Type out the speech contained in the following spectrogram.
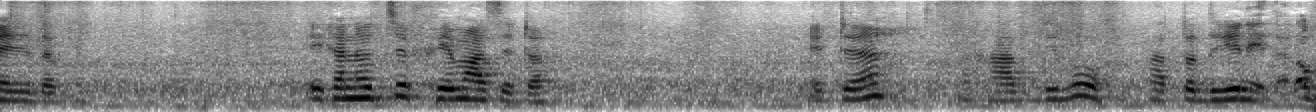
এই যে দেখো, এখানে হচ্ছে ফেমাস এটা। এটা হাত দিব, হাতটা ধুয়ে নিই দাঁড়াও।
